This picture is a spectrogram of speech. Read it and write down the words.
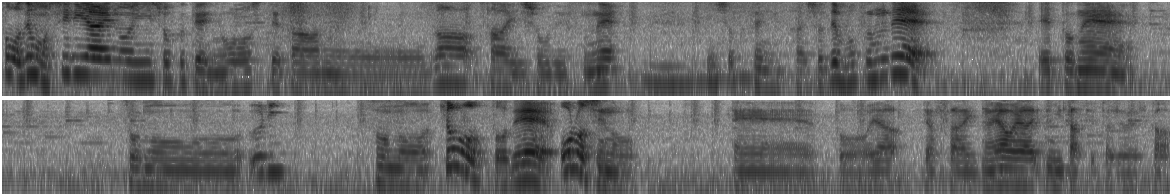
そうでも知り合いの飲食店に卸してたのが最初ですね、飲食店に最初で僕んでえっとねその売りその京都で卸のえーっとや野菜の八百屋にいたって言ったじゃないですか。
